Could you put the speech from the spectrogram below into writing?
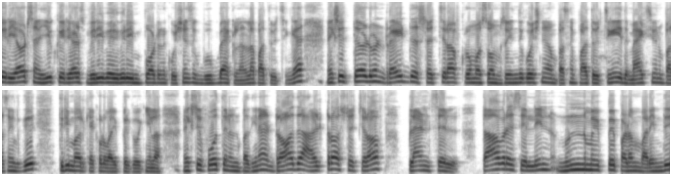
prokaryotes and eukaryotes very very very important questions book பேக்கில் நல்லா பார்த்து வச்சுங்க. Next third one write the structure of chromosome so இந்த கொஸ்டின் நம்ம பசங்க பார்த்து வச்சுங்க. இது மேக்ஸிமம் பசங்களுக்கு த்ரீ மார்க் கேட்க வாய்ப்பு இருக்குது ஓகேங்களா நெக்ஸ்ட் ஃபோர்த் என்னன்னு பார்த்தீங்கன்னா draw the ultra structure of plant cell தாவர செல்லின் நுண்ணமைப்பை படம் வரைந்து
